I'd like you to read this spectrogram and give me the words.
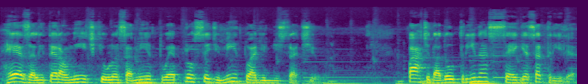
reza literalmente que o lançamento é procedimento administrativo. Parte da doutrina segue essa trilha.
